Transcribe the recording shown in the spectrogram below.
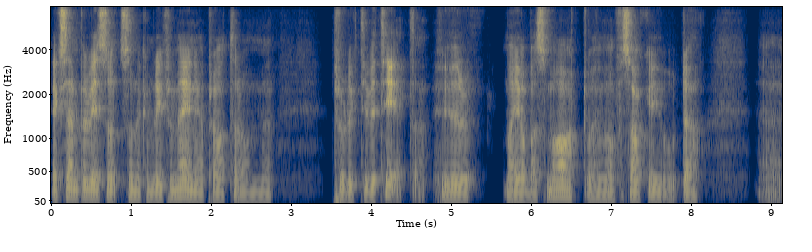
Exempelvis så, som det kan bli för mig när jag pratar om eh, produktivitet. Hur man jobbar smart och hur man får saker gjorda. Eh,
